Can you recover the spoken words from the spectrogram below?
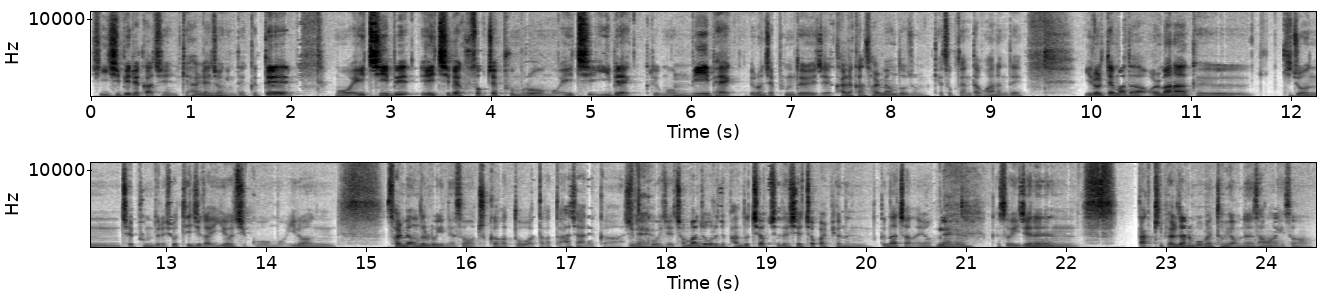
21일까지 이렇게 할 예정인데 그때 뭐 H200, H200 후속 제품으로 뭐 H200 그리고 뭐 B100 이런 제품들 이제 간략한 설명도 좀 계속 된다고 하는데 이럴 때마다 얼마나 그 기존 제품들의 쇼티지가 이어지고 뭐 이런 설명들로 인해서 주가가 또 왔다 갔다 하지 않을까 싶고 이제 전반적으로 이제 반도체 업체들 실적 발표는 끝났잖아요. 네. 그래서 이제는 딱히 별다른 모멘텀이 없는 상황에서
